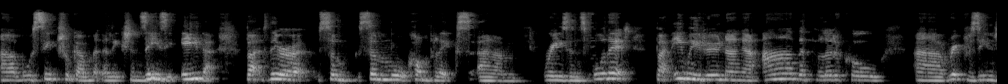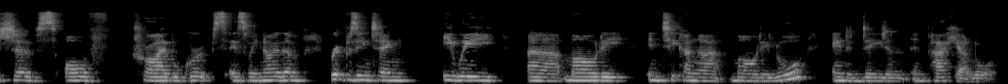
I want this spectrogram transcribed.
um, or central government elections easy either. But there are some, some more complex um, reasons for that. But iwi runanga are the political uh, representatives of tribal groups as we know them, representing iwi uh, Māori in tikanga Māori law and indeed in, in Pākehā law.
